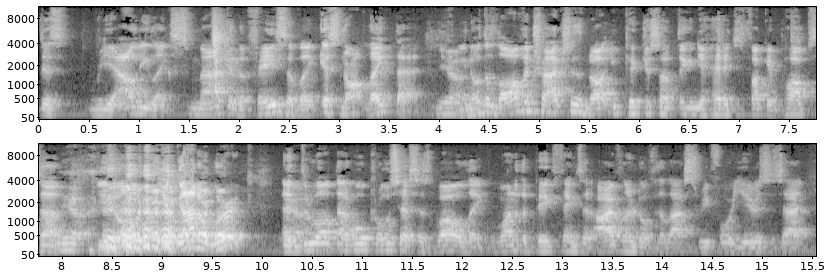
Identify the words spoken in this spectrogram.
this reality like smack in the face of like it's not like that. Yeah. You know, the law of attraction is not you picture something in your head, it just fucking pops up. Yeah. You know, you gotta work. And Yeah. throughout that whole process as well, like one of the big things that I've learned over the last three, four years is that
